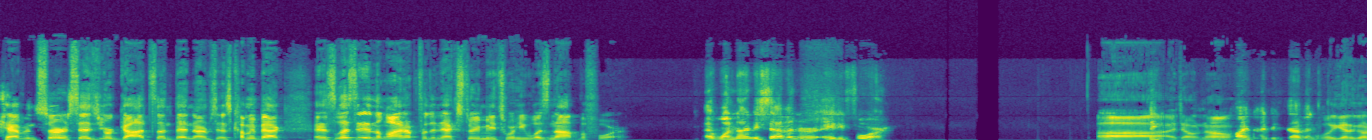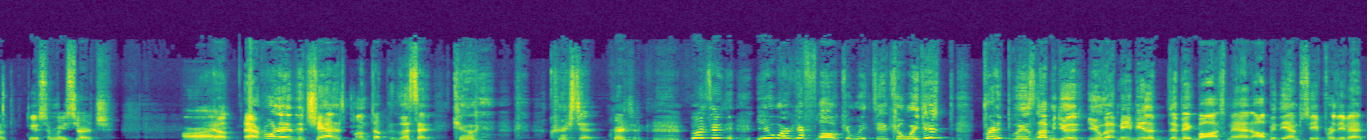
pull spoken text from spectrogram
Kevin Sir Oh. says your godson Ben Armstead is coming back and is listed in the lineup for the next three meets where he was not before. at 197 or 84? Uh, Think- I don't know. Probably 97. Well, you got to go do some research. All right. Yep. Everyone in the chat is pumped up. Listen, can we, Christian, Christian, listen, you work at Flow. Can we do, can we just pretty please let me do this? You let me be the, the big boss, man. I'll be the MC for the event.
